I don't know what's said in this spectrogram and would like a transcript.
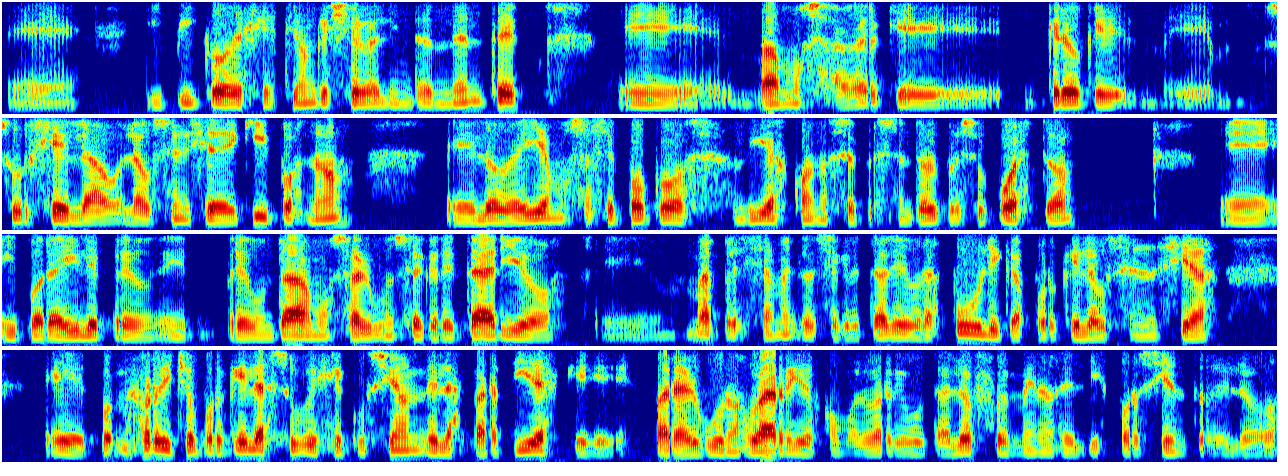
eh, y pico de gestión que lleva el intendente, eh, vamos a ver que creo que eh, surge la, ausencia de equipos, ¿no? lo veíamos hace pocos días cuando se presentó el presupuesto y por ahí le preguntábamos a algún secretario, más precisamente al secretario de Obras Públicas, por qué la ausencia mejor dicho, por qué la subejecución de las partidas que para algunos barrios como el barrio Butaló fue menos del 10% de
